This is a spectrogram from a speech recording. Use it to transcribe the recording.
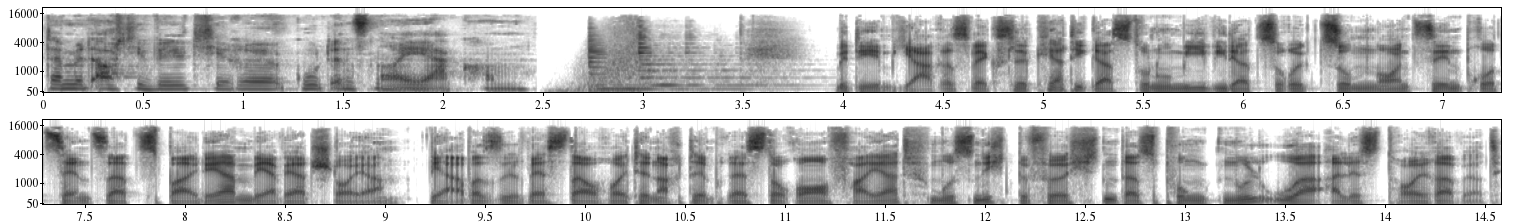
damit auch die Wildtiere gut ins neue Jahr kommen. Mit dem Jahreswechsel kehrt die Gastronomie wieder zurück zum 19%-Satz bei der Mehrwertsteuer. Wer aber Silvester heute Nacht im Restaurant feiert, muss nicht befürchten, dass Punkt 0 Uhr alles teurer wird.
